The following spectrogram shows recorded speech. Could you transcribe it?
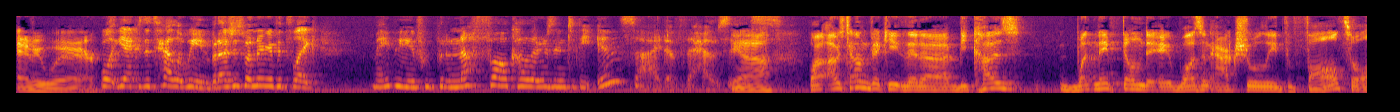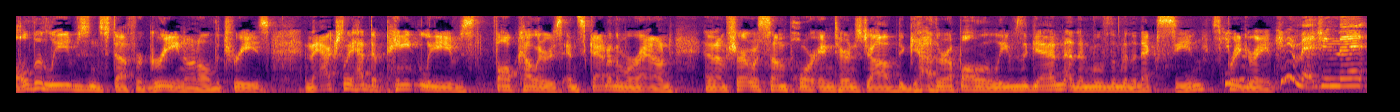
everywhere. Well, yeah, because it's Halloween, but I was just wondering if it's like maybe if we put enough fall colors into the inside of the houses. Yeah. Well, I was telling Vicky that uh, because when they filmed it, it wasn't actually the fall, so all the leaves and stuff are green on all the trees, and they actually had to paint leaves fall colors and scatter them around. And I'm sure it was some poor intern's job to gather up all the leaves again and then move them to the next scene. It's Can pretty you- great. Can you imagine that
